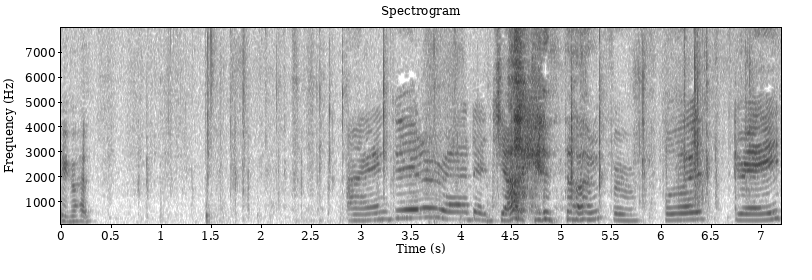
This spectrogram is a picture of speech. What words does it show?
Okay, go ahead. I'm gonna run a jogathon for fourth grade.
